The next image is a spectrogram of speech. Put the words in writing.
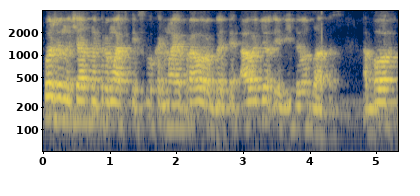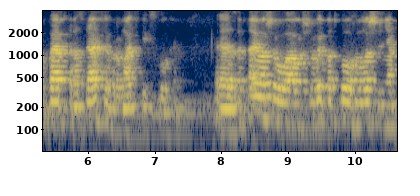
Кожен учасник громадських слухань має право робити аудіо і відеозапис або веб-трансляцію громадських слухань. Е, Звертаю вашу увагу, що в випадку оголошення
